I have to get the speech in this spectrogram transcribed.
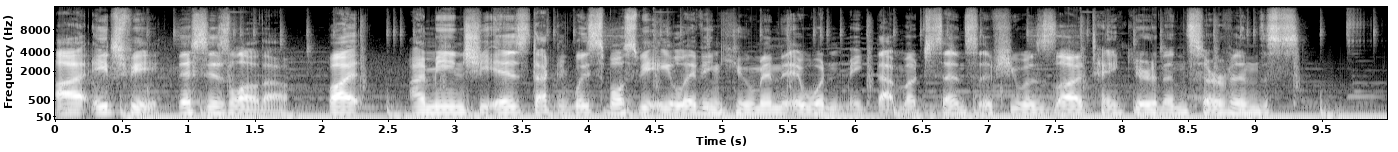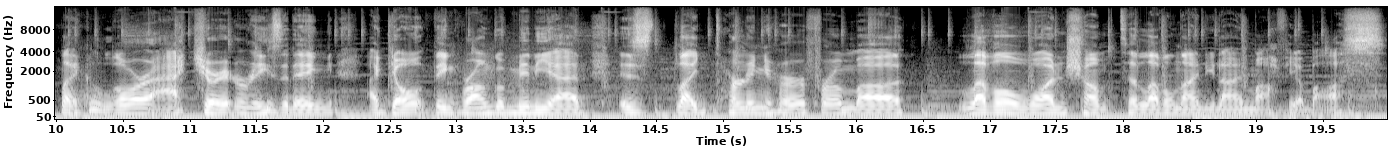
Uh, HP. This is low though. But I mean, she is technically supposed to be a living human. It wouldn't make that much sense if she was uh, tankier than servants. like lore accurate reasoning, I don't think Rhongomyniad is like turning her from uh level 1 chump to level 99 mafia boss.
